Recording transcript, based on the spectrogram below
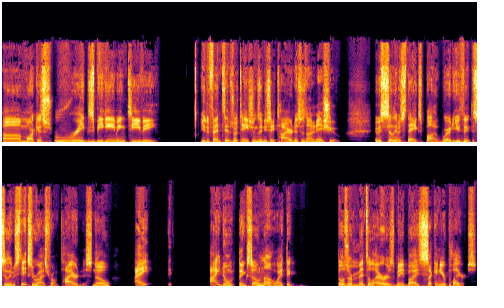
Uh, Marcus Rigsby Gaming TV. You defend Thibs rotations and you say tiredness is not an issue. It was silly mistakes, but where do you think the silly mistakes arise from? Tiredness? No, I I don't think so. No, I think those are mental errors made by second year players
